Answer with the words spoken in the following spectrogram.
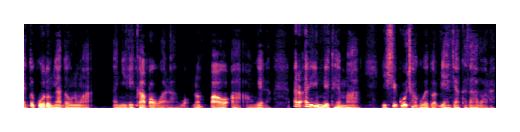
အဲ9333တုန်းကအညီလေးကပေါက်သွားတာပေါ့နော်ပေါက်အောင်အောင်ခဲ့တာအဲ့တော့အဲ့ဒီနှစ်ထဲမှာဒီ896ကိုပဲသူကပြန်ကြကစားသွားတာ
